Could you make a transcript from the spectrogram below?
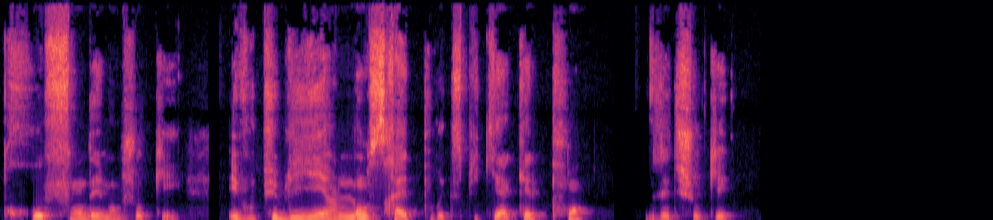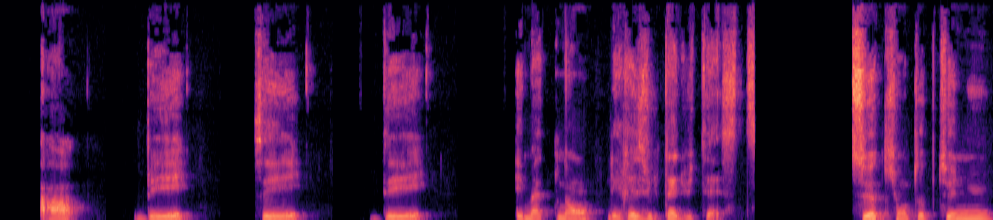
profondément choqué et vous publiez un long thread pour expliquer à quel point vous êtes choqué. A, B, C, D, et maintenant les résultats du test. Ceux qui ont obtenu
